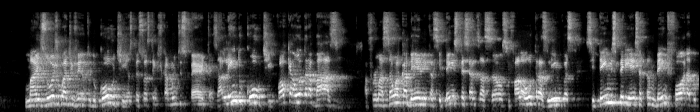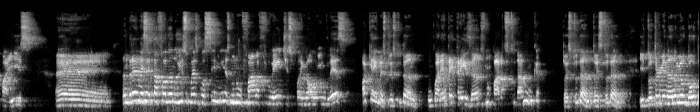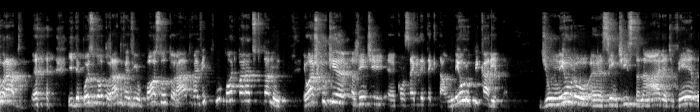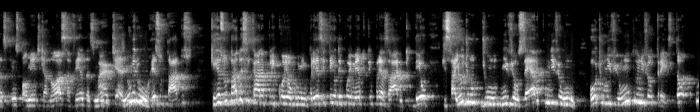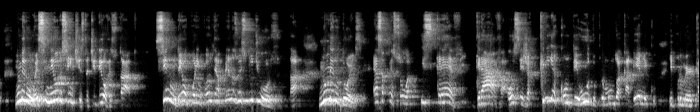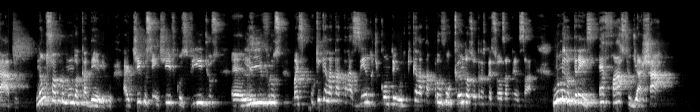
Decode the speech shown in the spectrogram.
Mas hoje o advento do coaching, as pessoas têm que ficar muito espertas. Além do coaching, qual que é a outra base? a formação acadêmica, se tem especialização, se fala outras línguas, se tem uma experiência também fora do país. É... André, mas você está falando isso, mas você mesmo não fala fluente espanhol e inglês? Ok, mas estou estudando. Com 43 anos, não paro de estudar nunca. Estou estudando, estou estudando. E estou terminando meu doutorado. Né? E depois do doutorado vai vir o pós-doutorado, vai vir. Não pode parar de estudar nunca. Eu acho que o que a gente é, consegue detectar, um neuropicareta de um neurocientista na área de vendas, principalmente que a nossa, vendas, marketing, é, número um, resultados. Que resultado esse cara aplicou em alguma empresa e tem o depoimento do empresário que deu, que saiu de um, de um nível zero para o nível um, ou de um nível um para o nível três. Então, número um, esse neurocientista te deu o resultado? Se não deu, por enquanto é apenas um estudioso, tá? Número dois, essa pessoa escreve, grava, ou seja, cria conteúdo para o mundo acadêmico e para o mercado, não só para o mundo acadêmico, artigos científicos, vídeos, é, livros, mas o que, que ela está trazendo de conteúdo, o que, que ela está provocando as outras pessoas a pensar. Número três, é fácil de achar?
